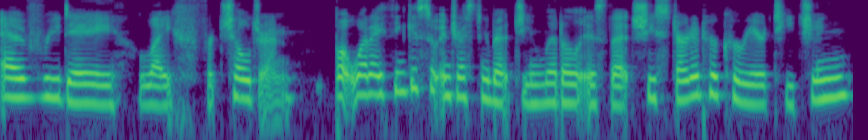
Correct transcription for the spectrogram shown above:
everyday life for children. But what I think is so interesting about Jean Little is that she started her career teaching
